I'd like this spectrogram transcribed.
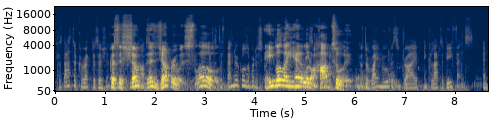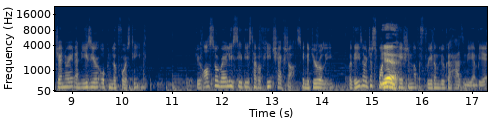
because that's the correct decision. Because his jump, his jumper was If slow. the defender goes over the screen, He looked like he had a little reason for him hop to it. Because the right move is to drive and collapse the defense and generate an easier open look for his team. You also rarely see these type of heat check shots in the EuroLeague, but these are just one Yeah. indication of the freedom Luka has in the NBA.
